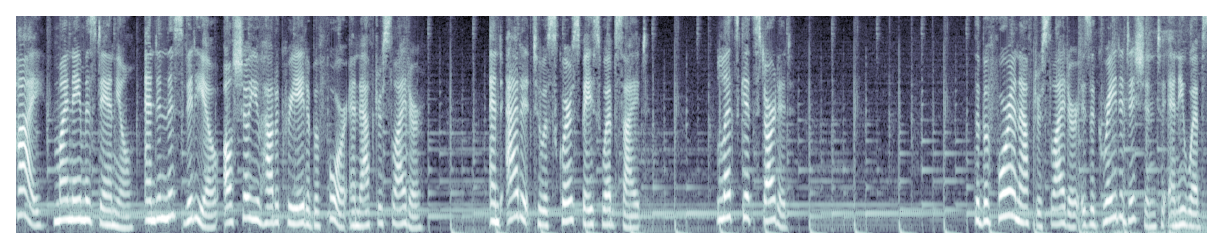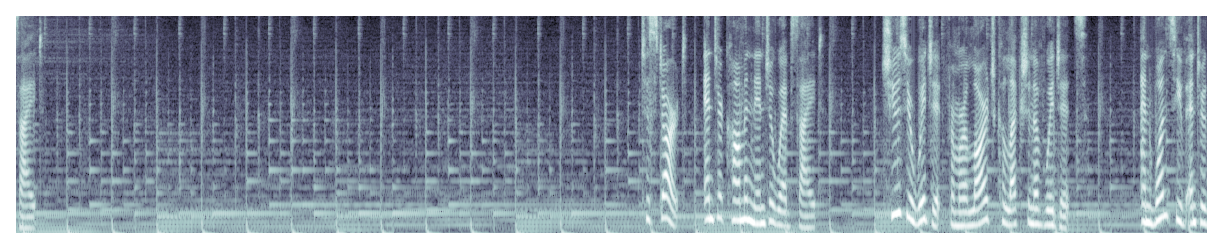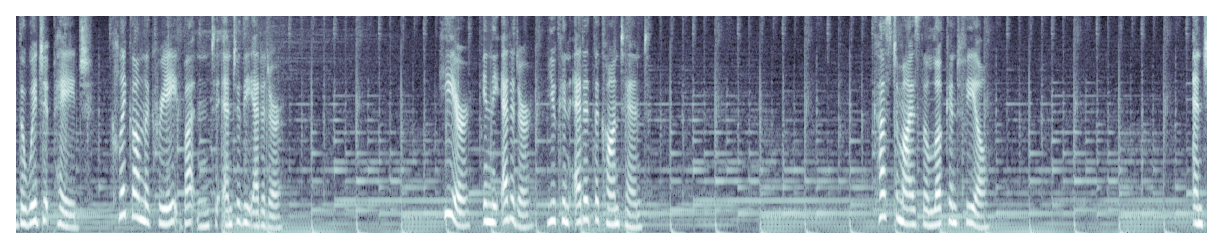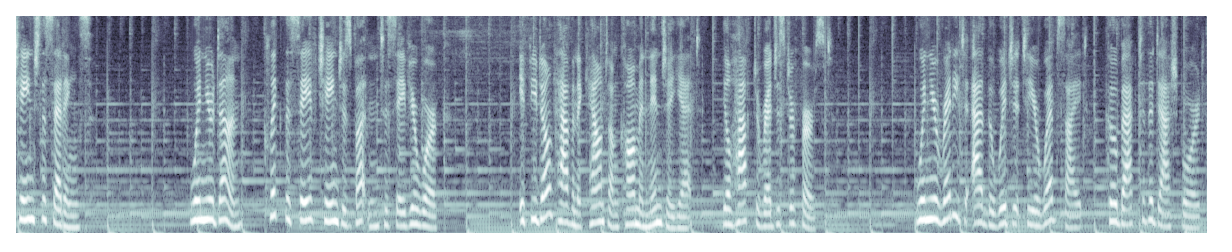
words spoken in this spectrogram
Hi, my name is Daniel, and in this video I'll show you how to create a before and after slider. And add it to a Squarespace website. Let's get started. The before and after slider is a great addition to any website. To start, enter Common Ninja website. Choose your widget from our large collection of widgets. And once you've entered the widget page, click on the Create button to enter the editor. Here, in the editor, you can edit the content. Customize the look and feel. And change the settings. When you're done, click the Save Changes button to save your work. If you don't have an account on Common Ninja yet, you'll have to register first. When you're ready to add the widget to your website, go back to the dashboard.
